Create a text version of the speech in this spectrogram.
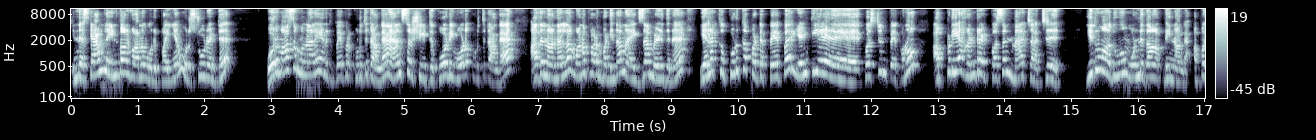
இந்த ஸ்கேம்ல இன்வால்வ் ஆன ஒரு பையன் ஒரு ஸ்டூடெண்ட் ஒரு மாசம் முன்னாலே எனக்கு பேப்பர் கொடுத்துட்டாங்க. ஆன்சர் ஷீட் கோடிங்கோட கொடுத்துட்டாங்க. அதை நான் நல்லா மனப்பாடம் பண்ணி தான் நான் எக்ஸாம் எழுதினேன். எனக்கு கொடுக்கப்பட்ட பேப்பர் என்டிஏ கொஸ்டின் பேப்பரும் அப்படியே ஹண்ட்ரட் பர்சன்ட் மேட்ச் ஆச்சு. இதுவும் அதுவும் ஒண்ணுதான் அப்படின்னாங்க. அப்ப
